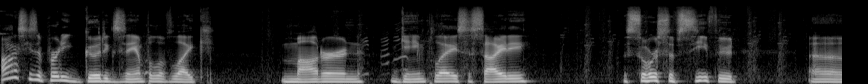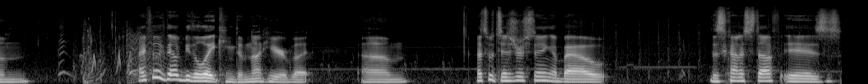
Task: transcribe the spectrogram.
Odyssey's a pretty good example of like modern gameplay society. The source of seafood. Um, I feel like that would be the Lake Kingdom, not here, but um, that's what's interesting about this kind of stuff is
